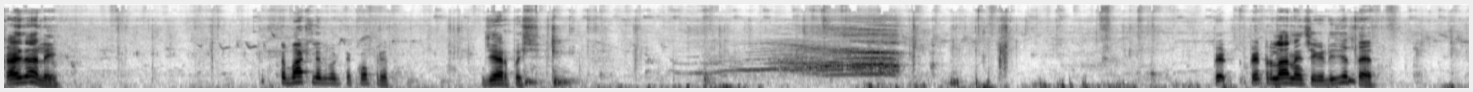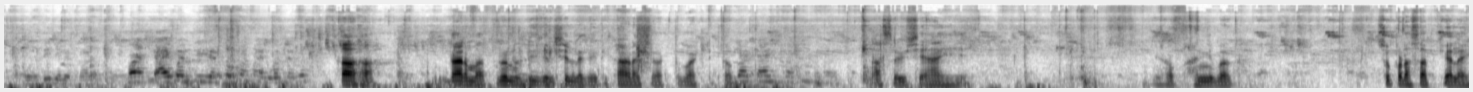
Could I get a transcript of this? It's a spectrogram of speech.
काय झालंय? फक्त बाटल्यात बघ त्या कोपऱ्यात. जे आर पैसे. पेट पेट्रोल आणायचे का? डिझेल त्यात हा हा. दारमात जुनं डिझेल शिल्लक आहे ती काढायची वाटतं बाटली तो असा विषय आहे हो. आणि बघ सुपडा साफ केलाय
